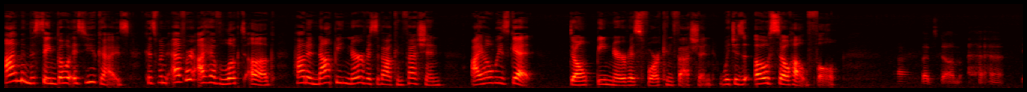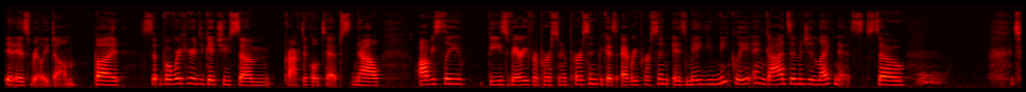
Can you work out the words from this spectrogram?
I'm in the same boat as you guys because whenever I have looked up how to not be nervous about confession, I always get don't be nervous for confession, which is oh so helpful. Uh, that's dumb. it is really dumb. But so, but we're here to get you some practical tips. Now obviously these vary from person to person because every person is made uniquely in god's image and likeness. So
